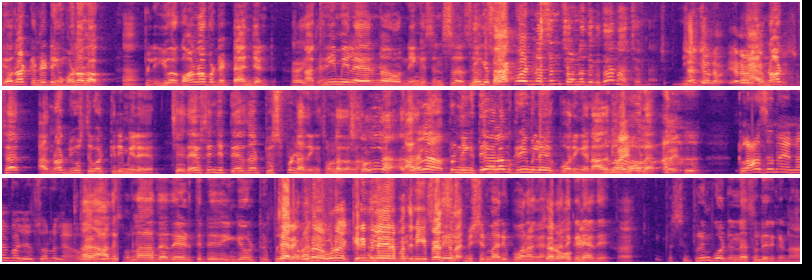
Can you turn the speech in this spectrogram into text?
You're not conducting a monologue. You gone off at a tangent. நான் நீங்க நீங்க பேக்வர்ட்னஸ் சொன்னதுக்கு தான் நான் சொன்னேன் சரி, சொல்லுங்க. Layer. சரி. தயவு செஞ்சு twist பண்ணாதீங்க சொன்னதெல்லாம். அதெல்லாம் அப்புறம் நீங்க தேவையில்லாம creamy layer போறீங்க. நான் அதெல்லாம் Right, போகல. right. கிளாஸ்னா என்னன்னு கொஞ்சம் சொல்லுங்க அது- சொல்லாததை எடுத்துட்டு இங்க ஒரு ட்ரிப்ல சரி. கிருமி layer பத்தி நீங்க பேசல. மிஷன் மாதிரி போறாங்க அது. கிடையாது. இப்போ சுப்ரீம் கோர்ட் என்ன சொல்லியிருக்குன்னா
